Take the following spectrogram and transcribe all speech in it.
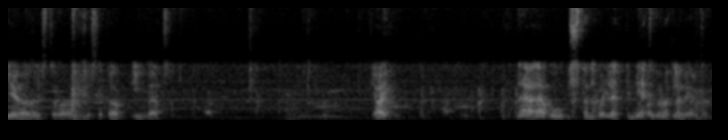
élni ezt a valamit, ezt a imbert. Jaj! Ne, ne, ó, Isten, hogy lett? Miért ugranak le, értem?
